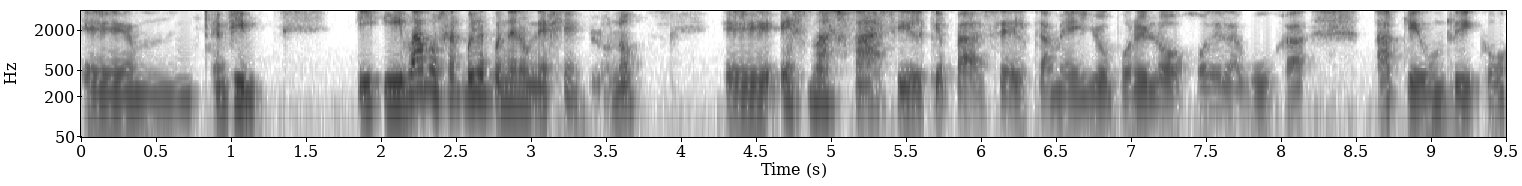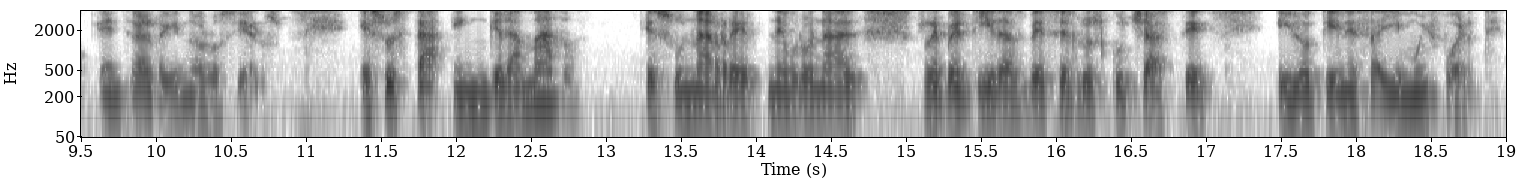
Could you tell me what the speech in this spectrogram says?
em, en fin. Y, vamos a, voy a poner un ejemplo, ¿no? Eh, es más fácil que pase el camello por el ojo de la aguja a que un rico entre al reino de los cielos. Eso está engramado es una red neuronal, repetidas veces lo escuchaste y lo tienes ahí muy fuerte.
